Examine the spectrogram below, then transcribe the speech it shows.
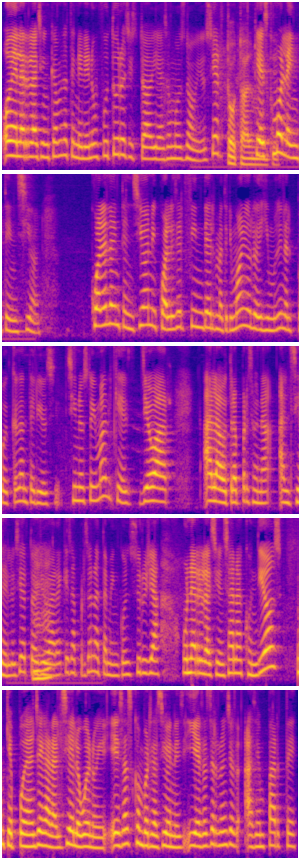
o de la relación que vamos a tener en un futuro si todavía somos novios, ¿cierto? Totalmente. Que es como la intención. ¿Cuál es la intención y cuál es el fin del matrimonio? Lo dijimos en el podcast anterior, si no estoy mal, que es llevar a la otra persona al cielo, ¿cierto? Ayudar a que esa persona también construya una relación sana con Dios, que puedan llegar al cielo. Bueno, esas conversaciones y esas renuncias hacen parte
